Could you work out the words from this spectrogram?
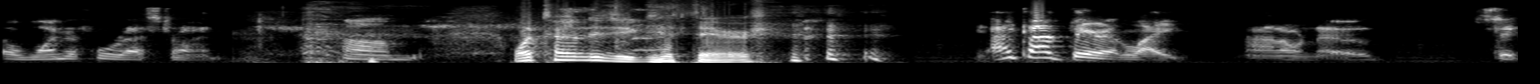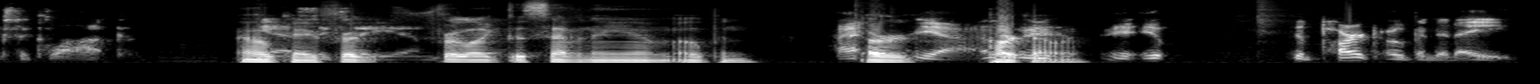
a wonderful restaurant. Um, What time did you get there? I got there at like I don't know six o'clock. okay, 6 for for like the seven a.m. open. I, Or yeah, park it, hour. It, it- the park opened at eight.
